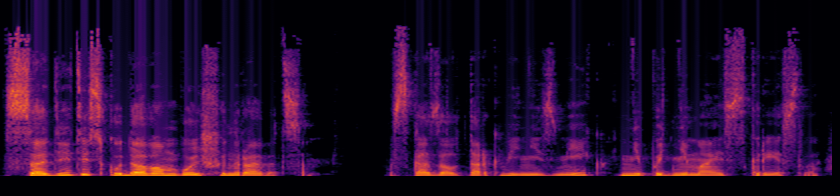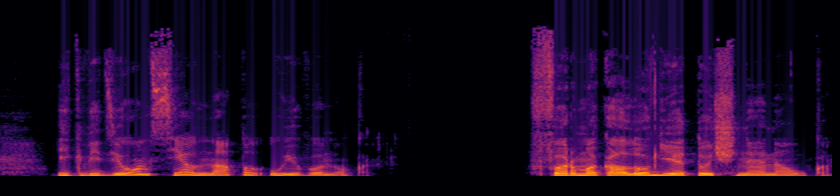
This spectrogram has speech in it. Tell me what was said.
«Садитесь, куда вам больше нравится», — сказал Тарквини Змейк, не поднимаясь с кресла, и Гвидион сел на пол у его ног. «Фармакология — точная наука»,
